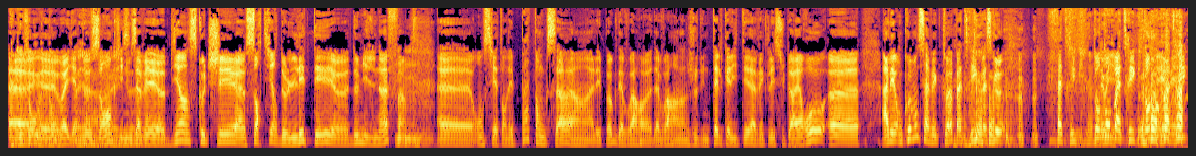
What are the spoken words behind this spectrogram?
Il y a deux ans maintenant. ouais, il y a Ouais, deux euh, ans, ouais, qui nous vrai. avait euh, bien scotché à sortir de l'été euh, 2009. Mhm. Euh, on s'y attendait pas tant que ça hein, à l'époque d'avoir euh, d'avoir un jeu d'une telle qualité avec les super-héros. Euh, allez, on commence avec toi, Patrick, parce que Patrick, tonton Eh oui. Patrick, tonton Patrick,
